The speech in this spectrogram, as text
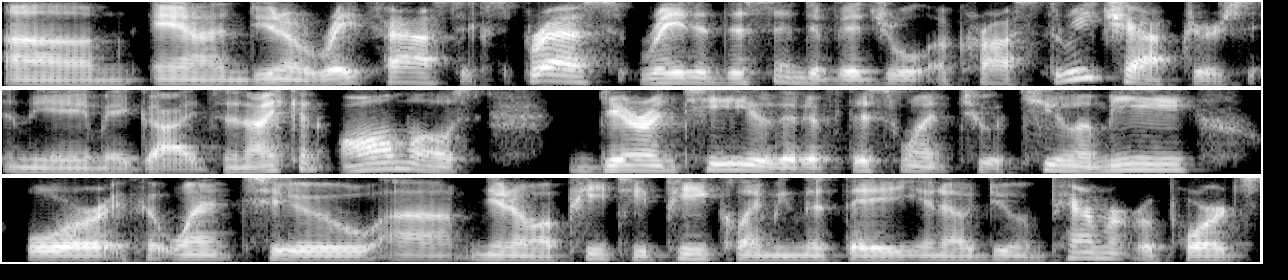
Um, and you know, Rate Fast Express rated this individual across three chapters in the AMA guides, and I can almost guarantee you that if this went to a QME or if it went to um, you know a PTP claiming that they you know do impairment reports,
